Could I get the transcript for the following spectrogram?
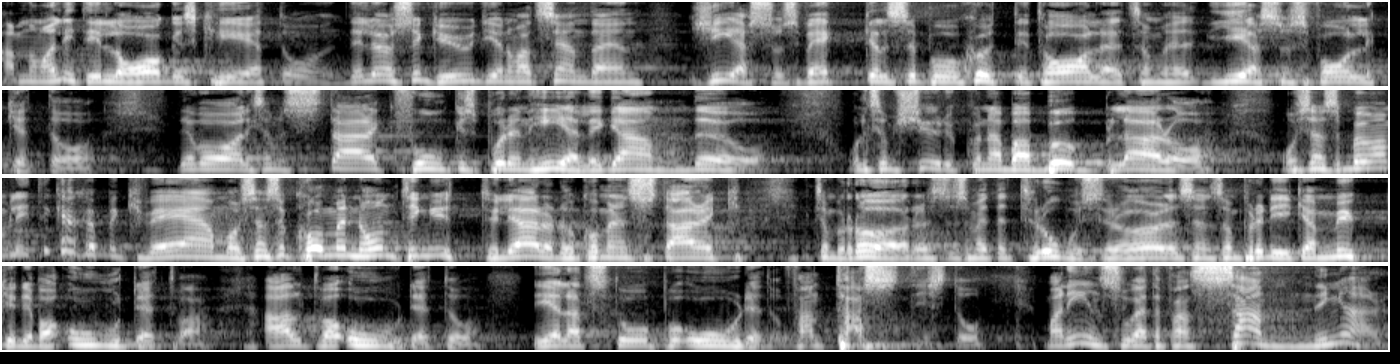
hamnar man lite i lagiskhet och det löser Gud genom att sända en Jesusväckelse på 70-talet som Jesusfolket. Och det var liksom stark fokus på den heliga ande och, och liksom kyrkorna bara bubblar. Och, och sen så börjar man bli lite kanske bekväm och sen så kommer någonting ytterligare. Då kommer en stark liksom, rörelse som heter trosrörelsen som predikar mycket. Det var ordet. Va? Allt var ordet. Och det gäller att stå på ordet. Och fantastiskt. Och man insåg att det fanns sanningar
